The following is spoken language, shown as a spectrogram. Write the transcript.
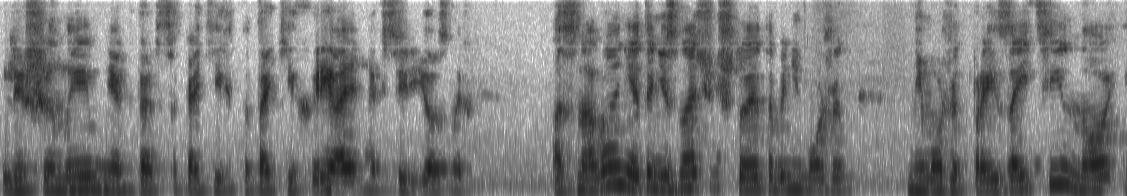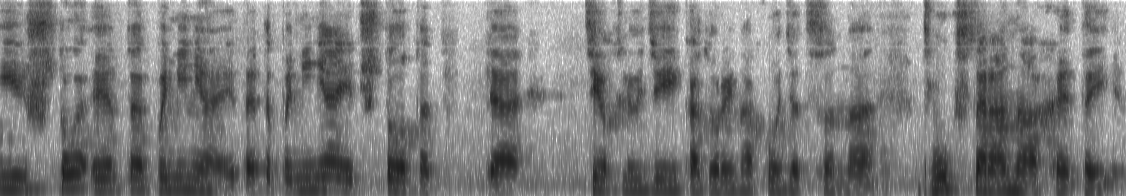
лишены, мне кажется, каких-то таких реальных, серьезных оснований. Это не значит, что этого не может, не может произойти, но и что это поменяет. Это поменяет что-то для тех людей, которые находятся на двух сторонах этой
